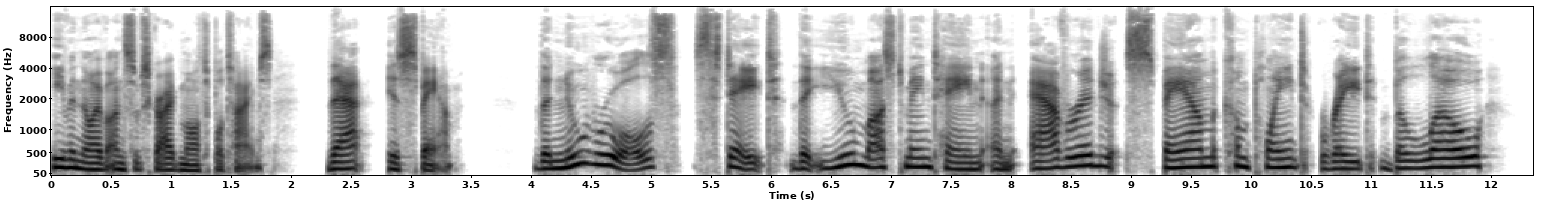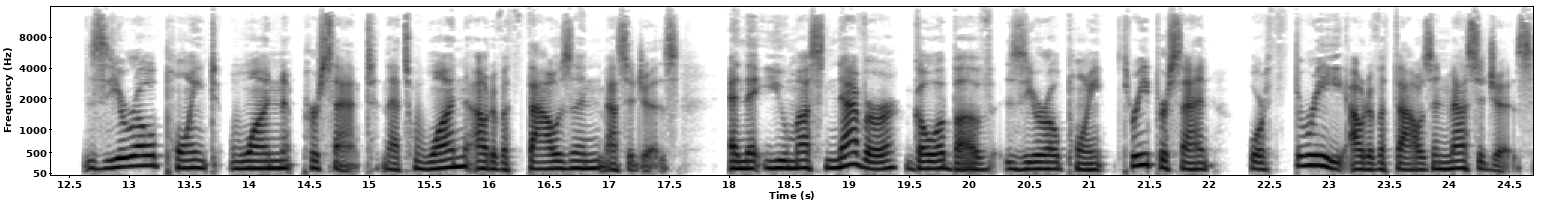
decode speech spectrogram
even though I've unsubscribed multiple times. That is spam. The new rules state that you must maintain an average spam complaint rate below 0.1%. That's one out of a thousand messages. And that you must never go above 0.3% or three out of a thousand messages.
